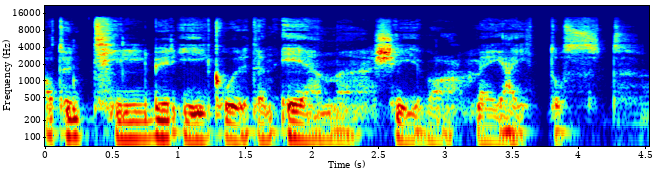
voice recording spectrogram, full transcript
at hun tilbyr Igor den ene skiva med geitost.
